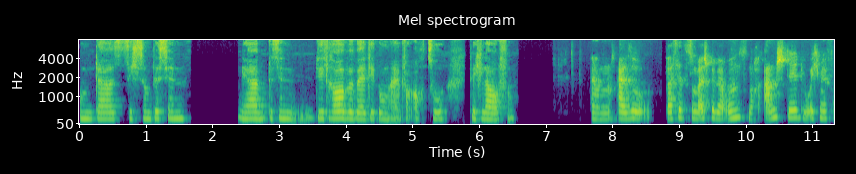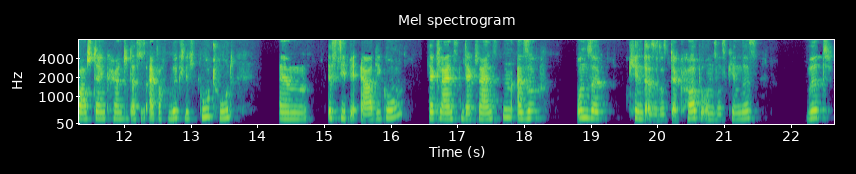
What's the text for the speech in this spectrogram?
um da sich so ein bisschen, ja, ein bisschen die Trauerbewältigung einfach auch zu durchlaufen? Ähm, also was jetzt zum Beispiel bei uns noch ansteht, wo ich mir vorstellen könnte, dass es einfach wirklich gut tut, ähm, ist die Beerdigung der Kleinsten der Kleinsten. Also unser Kind, also das, der Körper unseres Kindes, wird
